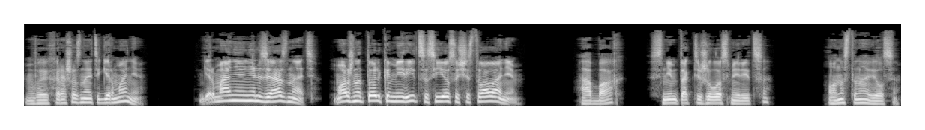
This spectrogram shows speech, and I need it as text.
«Вы хорошо знаете Германию?» «Германию нельзя знать. Можно только мириться с ее существованием». «А Бах? С ним так тяжело смириться?» Он остановился.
